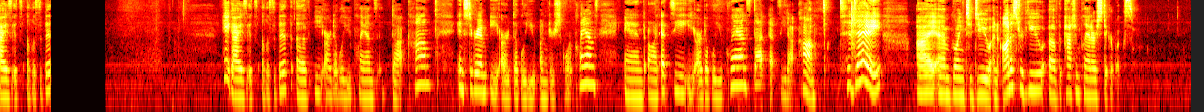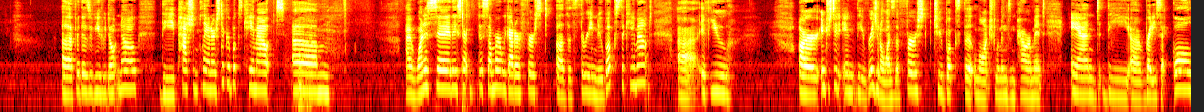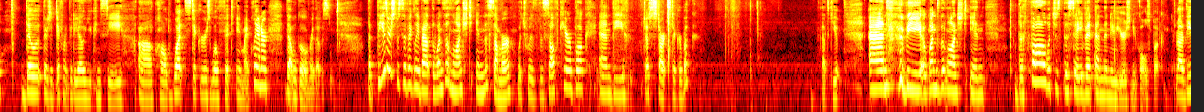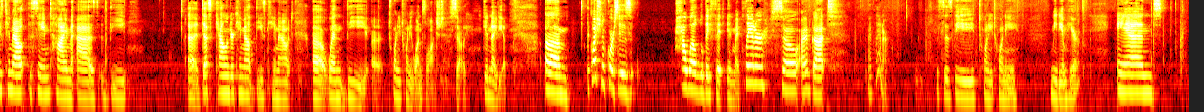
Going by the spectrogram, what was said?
guys, it's Elizabeth. Hey guys, it's Elizabeth of erwplans.com, Instagram erw underscore plans, and on Etsy erwplans.etsy.com. Today, I am going to do an honest review of the Passion Planner sticker books. Uh, for those of you who don't know, the Passion Planner sticker books came out, um, I want to say they start this summer. We got our first of the three new books that came out. Uh, if you are interested in the original ones, the first two books that launched women's empowerment and the uh, Ready, Set, Goal, though there's a different video you can see uh, called What Stickers Will Fit in My Planner that will go over those. But these are specifically about the ones that launched in the summer, which was the self-care book and the Just Start sticker book. That's cute. And the ones that launched in the fall, which is the Save It and the New Year's New Goals book. Uh, these came out the same time as the uh, desk calendar came out. These came out uh, when the uh, 2021s launched. So get an idea. Um, the question, of course, is how well will they fit in my planner? So I've got my planner. This is the 2020 medium here. And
